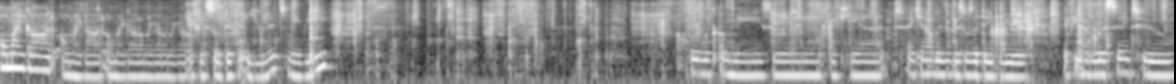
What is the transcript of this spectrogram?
Oh my god, oh my god, oh my god, oh my god, oh my god. Okay, so different units maybe. Oh, they look amazing. I can't, I cannot believe that this was a debut. If you have listened to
